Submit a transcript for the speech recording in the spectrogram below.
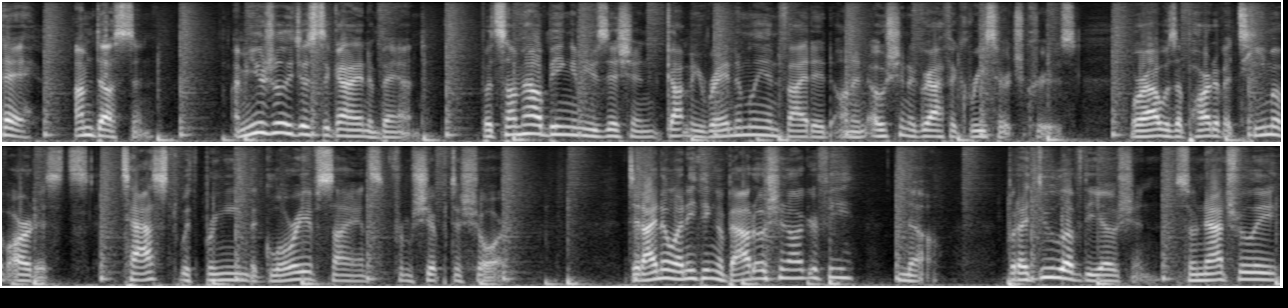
Hey, I'm Dustin. I'm usually just a guy in a band, but somehow being a musician got me randomly invited on an oceanographic research cruise, where I was a part of a team of artists tasked with bringing the glory of science from ship to shore. Did I know anything about oceanography? No. But I do love the ocean, so naturally,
